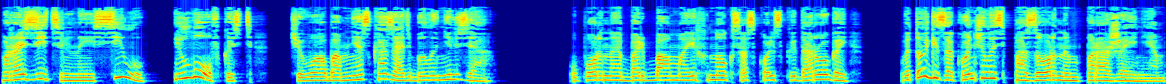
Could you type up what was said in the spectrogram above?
поразительную силу и ловкость, чего обо мне сказать было нельзя. Упорная борьба моих ног со скользкой дорогой в итоге закончилась позорным поражением,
